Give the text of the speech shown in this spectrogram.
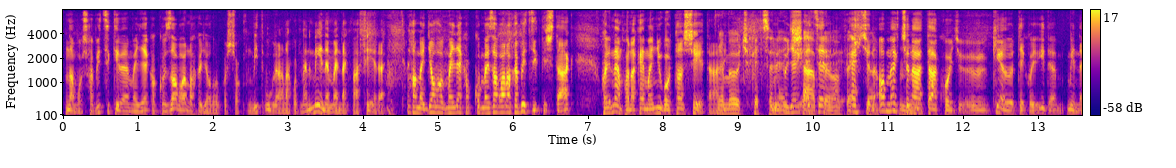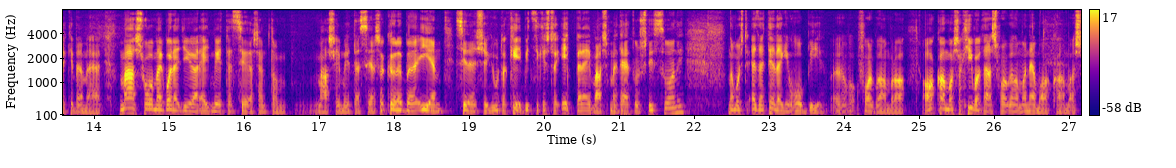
Na most, ha biciklivel megyek, akkor zavarnak a gyalogosok. Mit ugrálnak ott? Mert miért nem mennek már félre? Ha meg gyalog megyek, akkor meg zavarnak a biciklisták, hogy nem hagynak el majd nyugodtan sétálni. Nem, mert csak egyszerűen egy sáv fel van ezt csinál, ah, megcsinálták, hogy ö, kijelölték, hogy ide mindenki bemehet. Máshol meg van egy olyan egy méter széles, nem tudom, másfél méter széles, a körülbelül ilyen szélességű út, a két biciklista éppen egymás mellett el tud slisszolni. Na most ez egy tényleg ilyen hobbi forgalomra alkalmas, a hivatásforgalomra nem alkalmas.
